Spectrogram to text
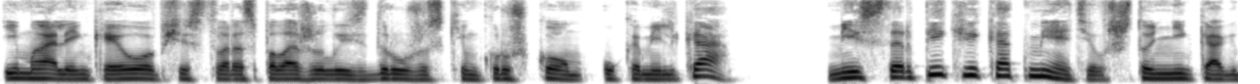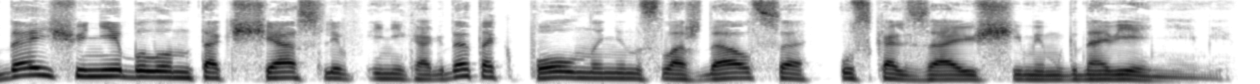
и маленькое общество расположилось дружеским кружком у камелька, мистер Пиквик отметил, что никогда еще не был он так счастлив и никогда так полно не наслаждался ускользающими мгновениями.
